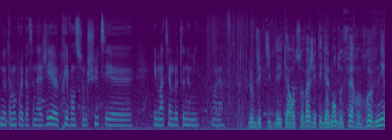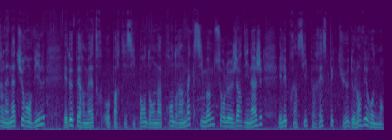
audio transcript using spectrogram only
notamment pour les personnes âgées, prévention de chute et, et maintien de l'autonomie. Voilà. L'objectif des carottes sauvages est également de faire revenir la nature en ville et de permettre aux participants d'en apprendre un maximum sur le jardinage et les principes respectueux de l'environnement.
